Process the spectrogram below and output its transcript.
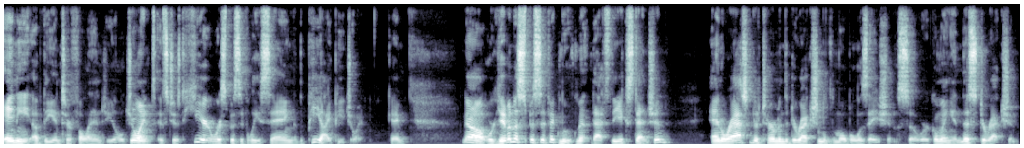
any of the interphalangeal joints. It's just here we're specifically saying the PIP joint. Okay. Now we're given a specific movement, that's the extension, and we're asked to determine the direction of the mobilization. So we're going in this direction.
